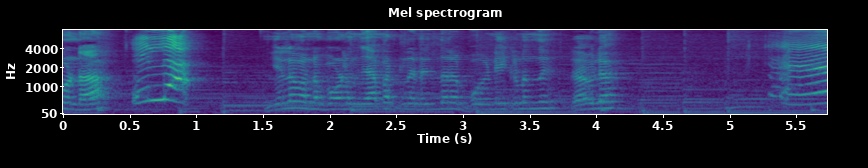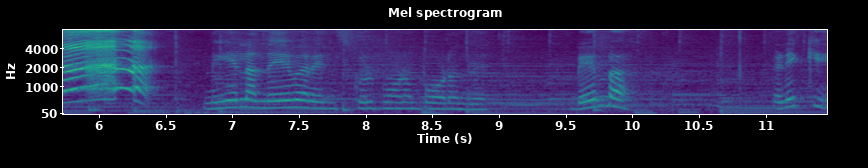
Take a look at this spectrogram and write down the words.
സ്കൂൾ ഇല്ല. ഇല്ല പറഞ്ഞ പോണം ഞാൻ പറ്റില്ല ഇന്നലെ പോണീക്കണെന്ന് രാവിലെ? നീ എല്ലാം അന്നേ പറയുന്നു സ്കൂളിൽ പോണം പോണെന്ന്. ബേമ്പാ എണീക്ക്.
